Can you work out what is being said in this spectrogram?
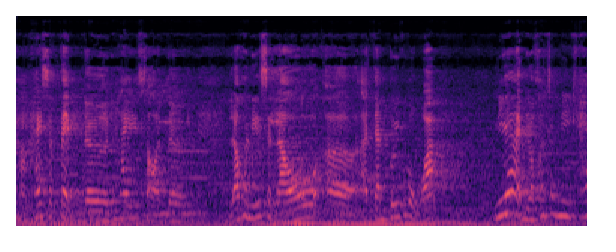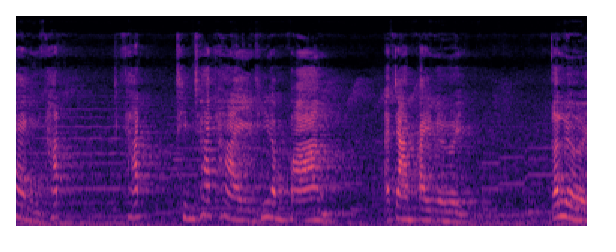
ค่ะให้สเต็ปเดินให้สอนเดิน แล้วคนนี้เสร็จแล้วเอ่ออาจารย์ปุ้ยก็บอกว่าเนี่ยเดี๋ยวเขาจะมีแข่งคัดคัดทีมชาติไทยที่ลำปาง อาจารย์ไปเลย ก็เลย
